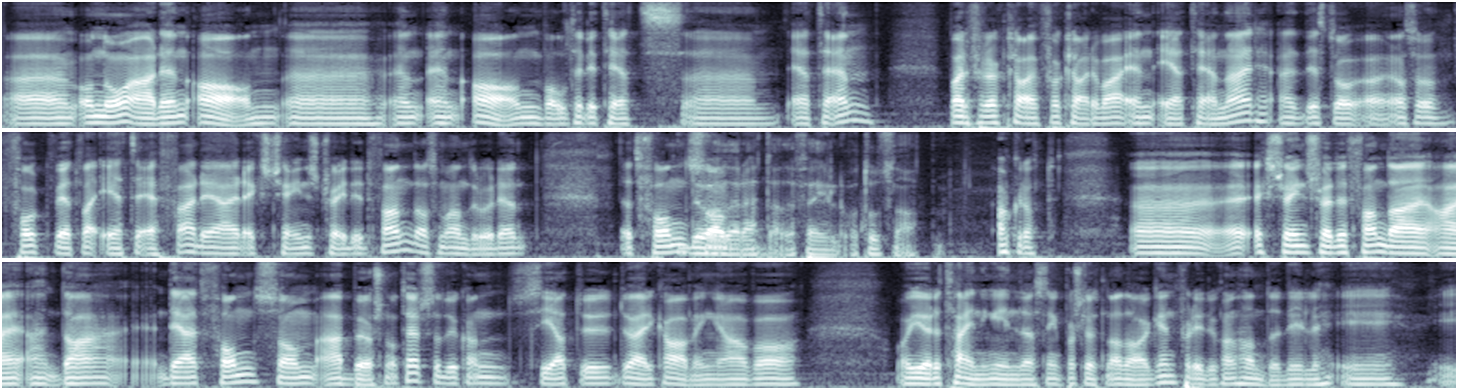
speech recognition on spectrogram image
Uh, og nå er det en annen uh, en, en annen volatilitets-ETN. Bare for å klare, forklare hva en ETN er. eh, Det står, eh, altså, folk vet hva ETF er. Det er Exchange Traded Fund. Altså med andre ord et, et fond Du som hadde rett, jeg hadde feil. Og 2018. Akkurat. Eh, Exchange Traded Fund da er, da, det er et fond som er børsnotert, så du kan si at du, du er ikke avhengig av å, å gjøre tegning og innløsning på slutten av dagen, fordi du kan handle det i, i,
